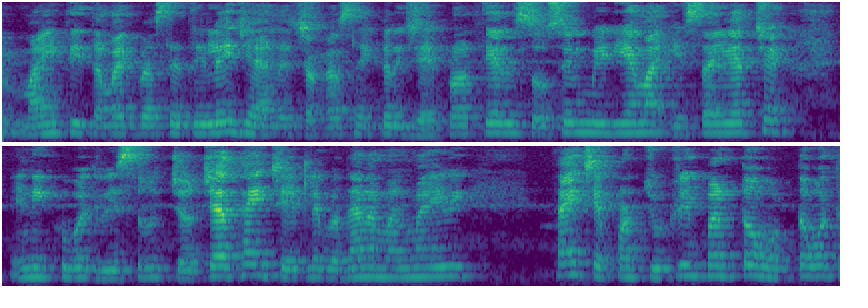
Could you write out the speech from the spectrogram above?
માહિતી તમારી પાસેથી લઈ જાય અને ચકાસણી કરી જાય. પણ અત્યારે સોશિયલ મીડિયામાં એસઆઈઆર છે, એની ખૂબ જ વિસ્તૃત ચર્ચા થાય છે એટલે બધાના મનમાં એવી થાય છે. પણ ચૂંટણી પર તો વખતો વખત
